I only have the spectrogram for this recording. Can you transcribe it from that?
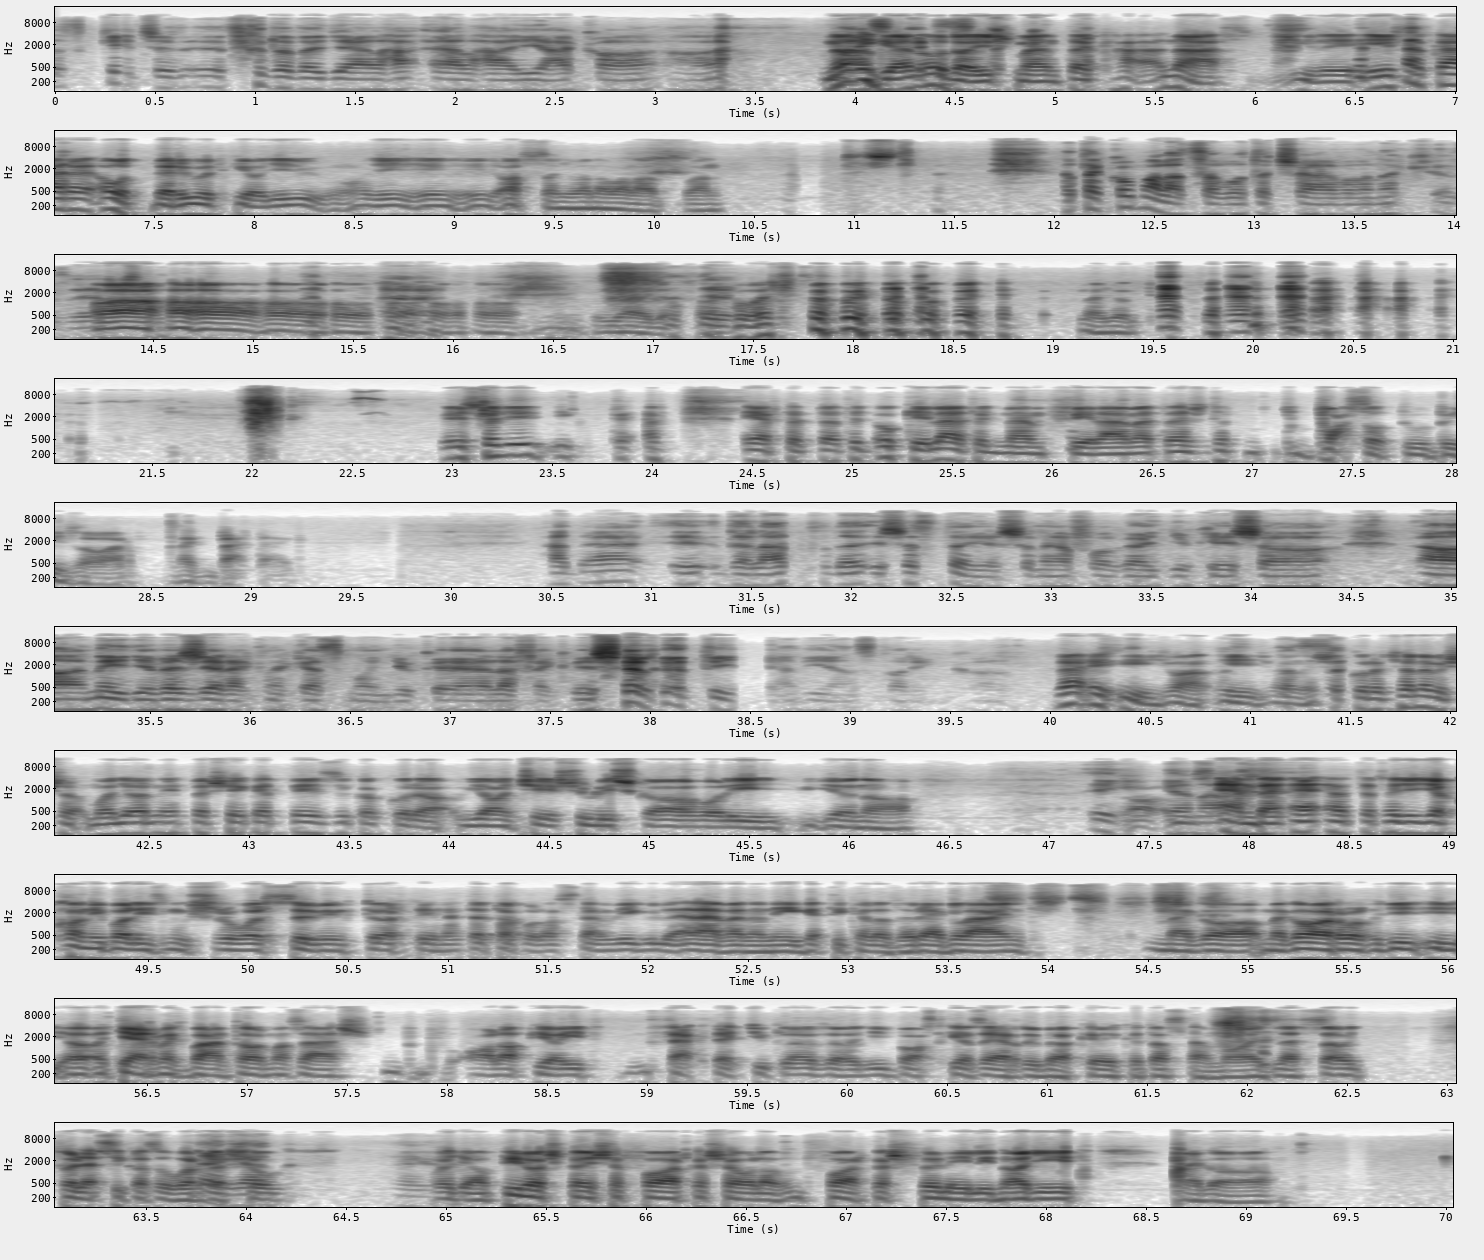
Ez kicsit, tudod, hogy el, elhálják a, a Na igen, részt. oda is mentek, há, nász, izé, éjszakára ott derült ki, hogy, így, hogy így, így, így asszony van a malacban. Hát akkor malaca volt a csávónak. Ezért ha, ha, ha, ha, ha, ha, ha. Jaj, de szar volt. Nagyon. És hogy így, érted, tehát, hogy oké, okay, lehet, hogy nem félelmetes, de baszottul bizarr, meg beteg. Hát de, de látod, és ezt teljesen elfogadjuk, és a, a négy éves gyereknek ezt mondjuk eh, lefekvés előtt ilyen, ilyen sztorikkal. De így van, így van. És akkor, hogyha nem is a magyar népességet nézzük, akkor a Jancsi és Juliska, ahol így jön a igen, az ember, e, tehát hogy így a kanibalizmusról szövünk történetet, ahol aztán végül elevenen égetik el az öreg lányt, meg, a, meg arról, hogy így, így a gyermekbántalmazás alapjait fektetjük le azzal, hogy így baszt ki az erdőbe a kölyköt, aztán majd lesz, hogy föleszik az ordosok. Igen. Igen. Vagy a piroska és a farkas, ahol a farkas föléli nagyít, meg a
